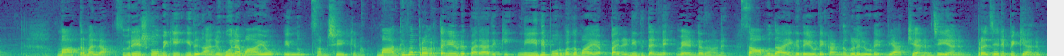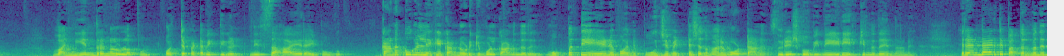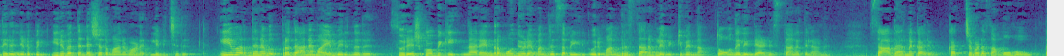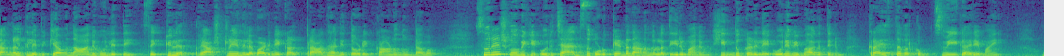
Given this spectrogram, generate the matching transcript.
മാത്രമല്ല സുരേഷ് ഗോപിക്ക് ഇത് അനുകൂലമായോ എന്നും സംശയിക്കണം. മാധ്യമപ്രവർത്തകയുടെ പരാതിക്ക് നീതിപൂർവകമായ പരിണിതി തന്നെ വേണ്ടതാണ്. സാമുദായികതയുടെ കണ്ണുകളിലൂടെ വ്യാഖ്യാനം ചെയ്യാനും പ്രചരിപ്പിക്കാനും വൻ യന്ത്രങ്ങളുള്ളപ്പോൾ ഒറ്റപ്പെട്ട വ്യക്തികൾ നിസ്സഹായരായി പോകും. കണക്കുകളിലേക്ക് കണ്ണോടിക്കുമ്പോൾ കാണുന്നത് മുപ്പത്തിയേഴ് പോയിന്റ് പൂജ്യം എട്ട് ശതമാനം വോട്ടാണ് സുരേഷ് ഗോപി നേടിയിരിക്കുന്നത് എന്നാണ്. രണ്ടായിരത്തി പത്തൊൻപത് തിരഞ്ഞെടുപ്പിൽ ഇരുപത്തെട്ട് ശതമാനമാണ് ലഭിച്ചത്. ഈ വർധനവ് പ്രധാനമായും വരുന്നത് സുരേഷ് ഗോപിക്ക് നരേന്ദ്രമോദിയുടെ മന്ത്രിസഭയിൽ ഒരു മന്ത്രിസ്ഥാനം ലഭിക്കുമെന്ന തോന്നലിന്റെ അടിസ്ഥാനത്തിലാണ്. സാധാരണക്കാരും കച്ചവട സമൂഹവും തങ്ങൾക്ക് ലഭിക്കാവുന്ന ആനുകൂല്യത്തെ സെക്യുലർ രാഷ്ട്രീയ നിലപാടിനേക്കാൾ പ്രാധാന്യത്തോടെ കാണുന്നുണ്ടാവാം. സുരേഷ് ഗോപിക്ക് ഒരു ചാൻസ് കൊടുക്കേണ്ടതാണെന്നുള്ള തീരുമാനം ഹിന്ദുക്കളിലെ ഒരു വിഭാഗത്തിനും ക്രൈസ്തവർക്കും സ്വീകാര്യമായി.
